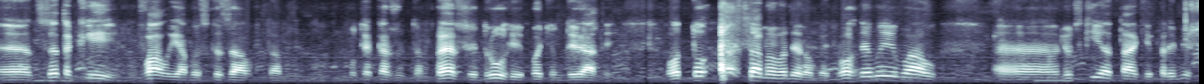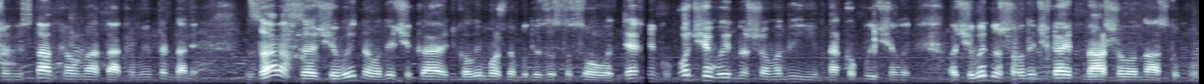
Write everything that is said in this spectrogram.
Е, це такий вал, я би сказав, там от як кажуть, там перший, другий, потім дев'ятий. От то саме вони роблять. Вогневий вал, е, людські атаки, перемішані з танковими атаками і так далі. Зараз це очевидно, вони чекають, коли можна буде застосовувати техніку. Очевидно, що вони її накопичили. Очевидно, що вони чекають нашого наступу.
